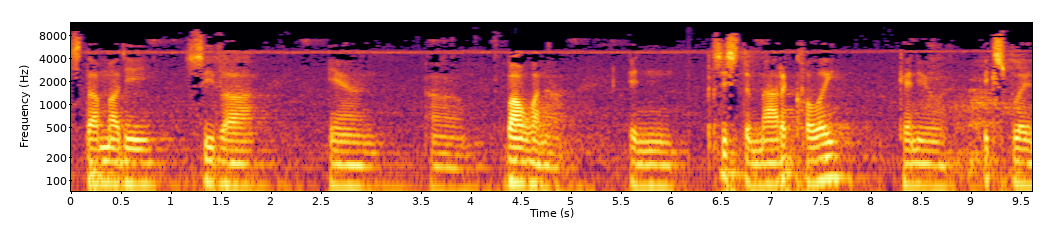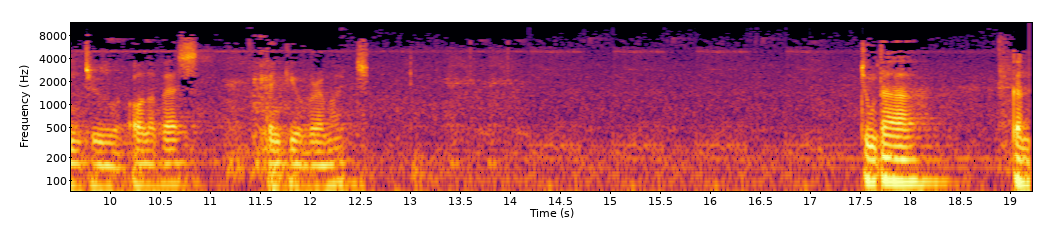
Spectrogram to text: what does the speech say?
samadhi sila and um, bhavana in systematically. Can you explain to all of us? Thank you very much. Chúng ta cần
